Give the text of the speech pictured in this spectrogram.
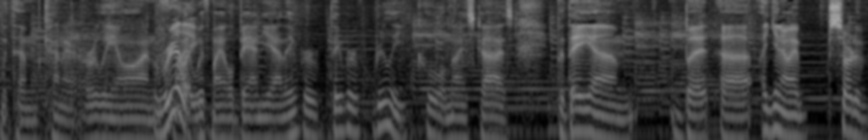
with them kind of early on. With Really? My, with my old band. Yeah, they were they were really cool, nice guys. But they, um, but uh, you know, I sort of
